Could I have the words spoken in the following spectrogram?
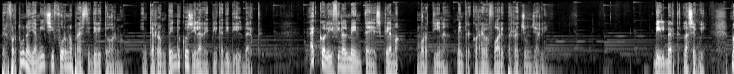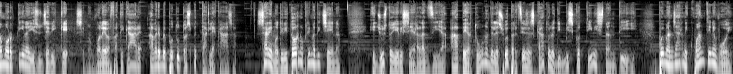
Per fortuna gli amici furono presti di ritorno, interrompendo così la replica di Dilbert. Eccoli finalmente! esclamò Mortina mentre correva fuori per raggiungerli. Dilbert la seguì, ma Mortina gli suggerì che, se non voleva faticare, avrebbe potuto aspettarli a casa. Saremo di ritorno prima di cena e giusto ieri sera la zia ha aperto una delle sue preziose scatole di biscottini stantii. Puoi mangiarne quanti ne vuoi,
